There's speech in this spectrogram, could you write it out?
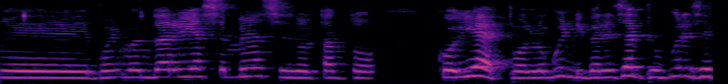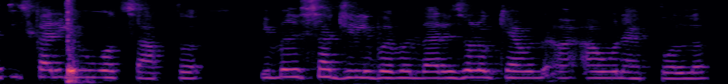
e puoi mandare gli SMS soltanto con gli Apple, quindi per esempio pure se ti scarichi WhatsApp, i messaggi li puoi mandare solo chi ha un, ha un Apple.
